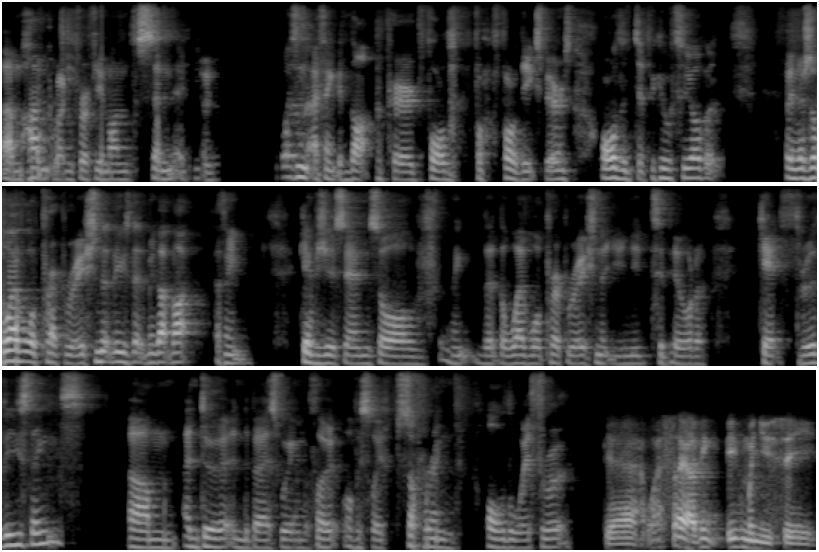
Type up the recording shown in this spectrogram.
um, hadn't run for a few months, and you know, wasn't I think that prepared for, for for the experience or the difficulty of it. I mean, there's a level of preparation that these. I mean, that that I think gives you a sense of I think the, the level of preparation that you need to be able to get through these things um, and do it in the best way and without obviously suffering all the way through. Yeah, well, I say I think even when you see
